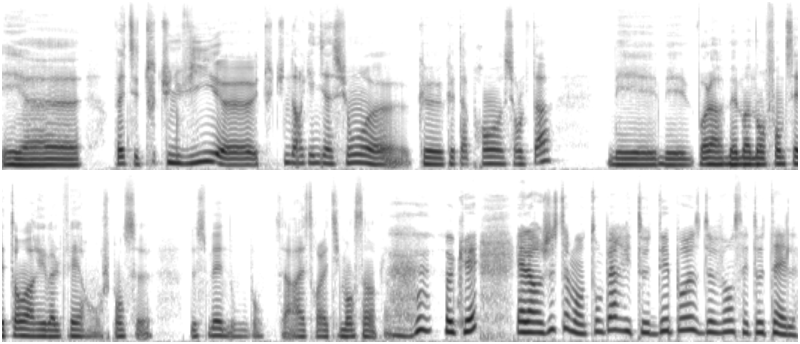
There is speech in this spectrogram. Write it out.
Et en fait, c'est toute une vie, toute une organisation que, que tu apprends sur le tas. Mais, mais voilà, même un enfant de 7 ans arrive à le faire en, je pense, euh, deux semaines. Donc bon, ça reste relativement simple. ok. Et alors justement, ton père, il te dépose devant cet hôtel.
